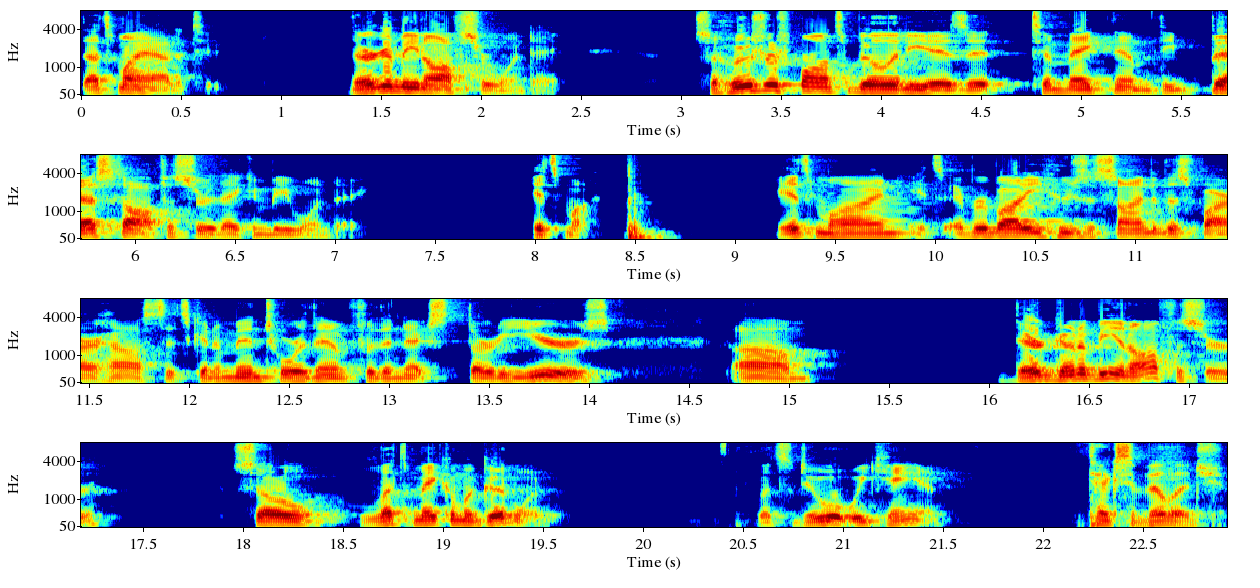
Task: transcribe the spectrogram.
That's my attitude. They're going to be an officer one day. So, whose responsibility is it to make them the best officer they can be one day? It's mine. It's mine. It's everybody who's assigned to this firehouse that's going to mentor them for the next 30 years. Um, they're going to be an officer. So, let's make them a good one. Let's do what we can. It takes a village.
